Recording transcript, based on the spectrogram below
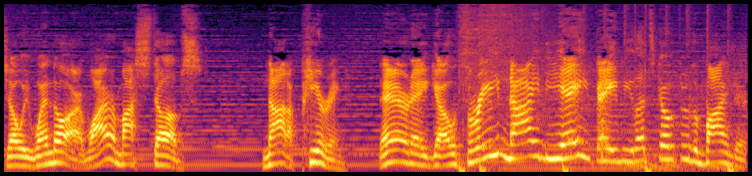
Joey Wendle. All right, why are my stubs not appearing? There they go. 398, baby. Let's go through the binder.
